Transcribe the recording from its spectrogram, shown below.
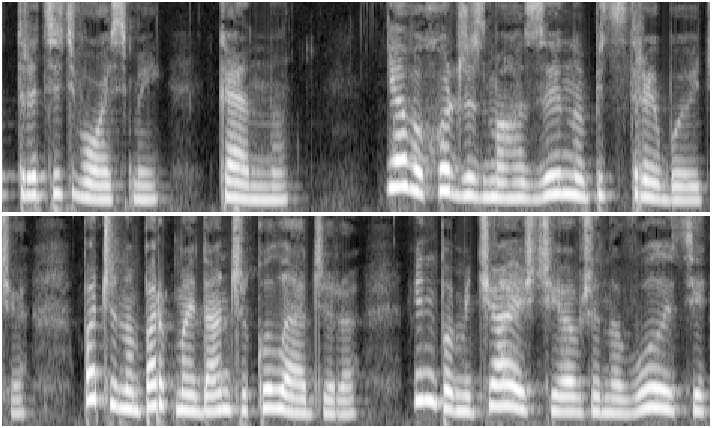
38. Кенно. Я виходжу з магазину, підстрибуючи. Бачу на парк майданчику леджера. Він помічає, що я вже на вулиці,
